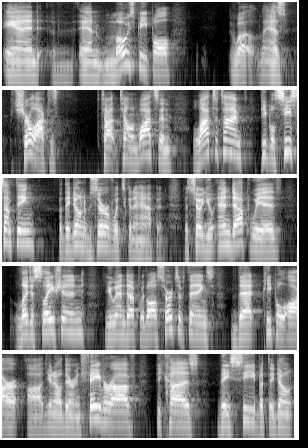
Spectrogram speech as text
And, and most people, well, as Sherlock is telling Watson, lots of times people see something, but they don't observe what's going to happen. And so you end up with legislation, you end up with all sorts of things that people are, uh, you know, they're in favor of because they see but they don't,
